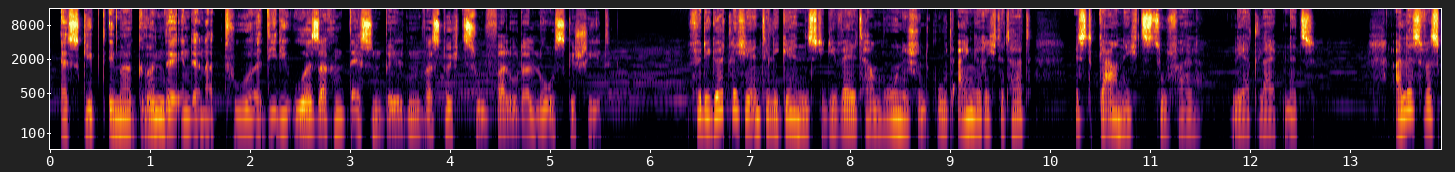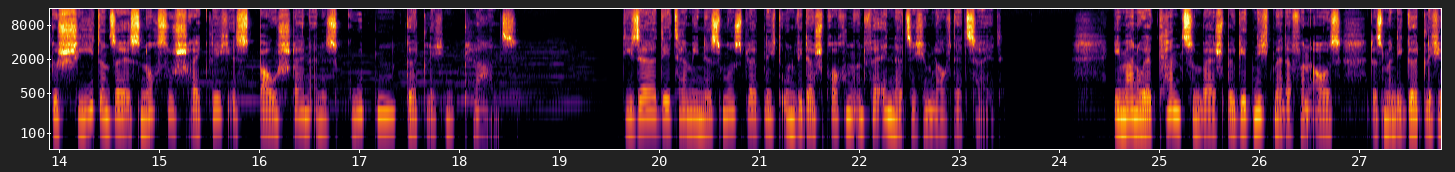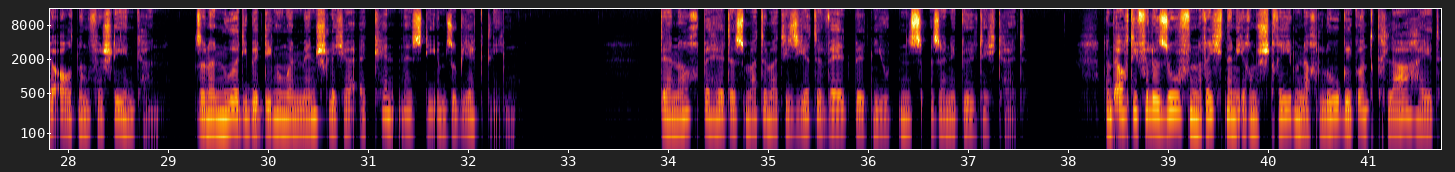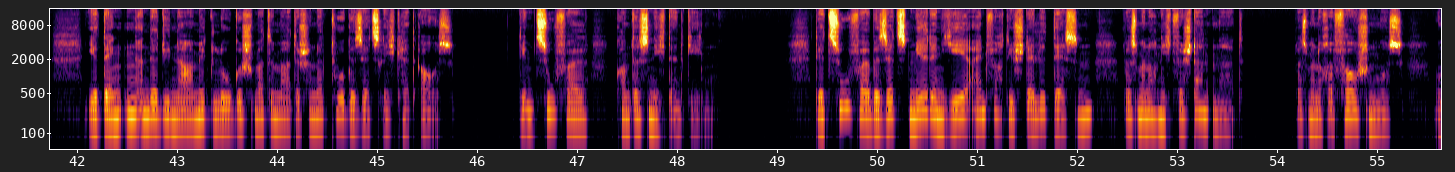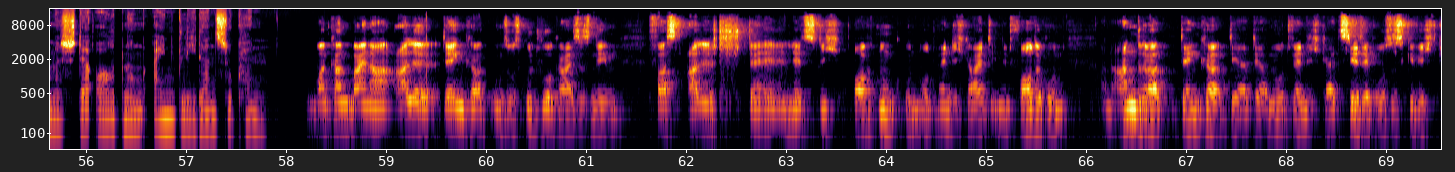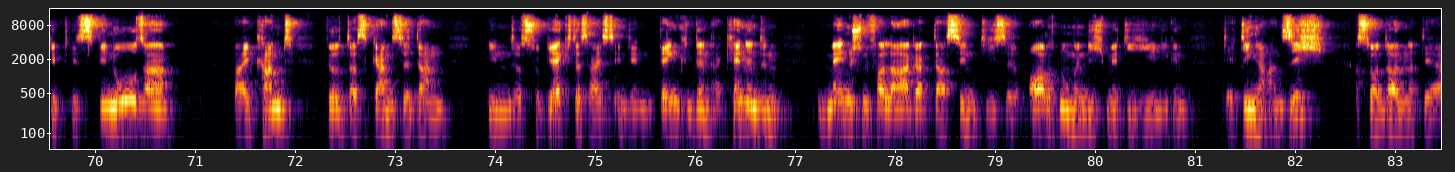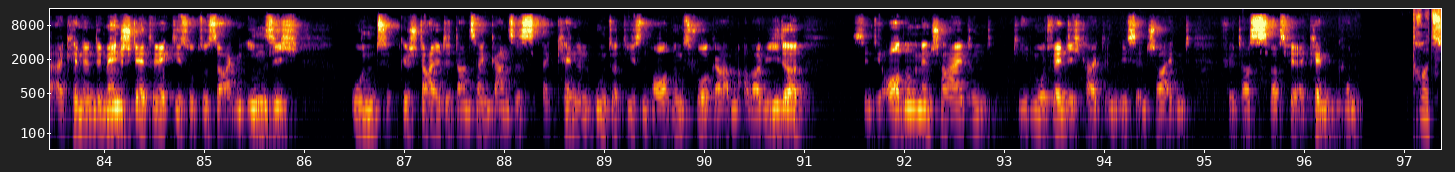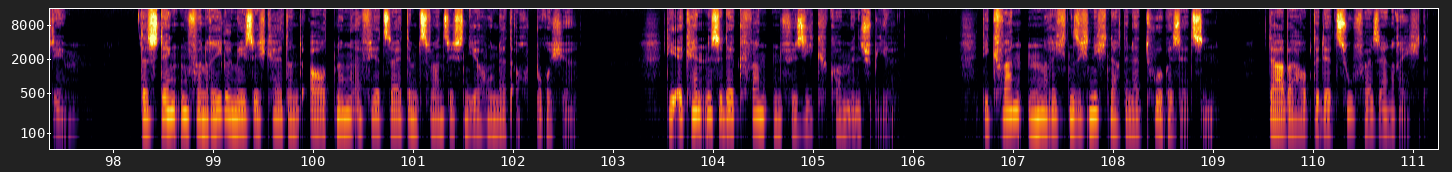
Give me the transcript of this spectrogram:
Es gibt immer Gründe in der Natur, die die Ursachen dessen bilden, was durch Zufall oder Los geschieht. Für die göttliche Intelligenz, die die Welt harmonisch und gut eingerichtet hat, ist gar nichts Zufall, lehrt Leibniz. Alles, was geschieht, und sei es noch so schrecklich, ist Baustein eines guten göttlichen Plans. Dieser Determinismus bleibt nicht unwidersprochen und verändert sich im Lauf der Zeit. Immanuel Kant zum Beispiel geht nicht mehr davon aus, dass man die göttliche Ordnung verstehen kann sondern nur die Bedingungen menschlicher Erkenntnis, die im Subjekt liegen. Dennoch behält das mathematisierte Weltbild Newtons seine Gültigkeit. Und auch die Philosophen richten in ihrem Streben nach Logik und Klarheit ihr Denken an der Dynamik logisch-mathematischer Naturgesetzlichkeit aus. Dem Zufall kommt es nicht entgegen. Der Zufall besetzt mehr denn je einfach die Stelle dessen, was man noch nicht verstanden hat, was man noch erforschen muss, um es der Ordnung eingliedern zu können. Man kann beinahe alle Denker unseres Kulturkreises nehmen. Fast alle stellen letztlich Ordnung und Notwendigkeit in den Vordergrund. Ein anderer Denker, der der Notwendigkeit sehr, sehr großes Gewicht gibt, ist Spinoza. Bei Kant wird das Ganze dann in das Subjekt, das heißt in den denkenden, erkennenden Menschen verlagert. Das sind diese Ordnungen nicht mehr diejenigen der Dinge an sich, sondern der erkennende Mensch, der trägt die sozusagen in sich und gestaltet dann sein ganzes Erkennen unter diesen Ordnungsvorgaben. Aber wieder sind die Ordnungen entscheidend, die Notwendigkeit ist entscheidend für das, was wir erkennen können. Trotzdem, Das Denken von Regelmäßigkeit und Ordnung erfährt seit dem 20. Jahrhundert auch Brüche. Die Erkenntnisse der Quantenphysik kommen ins Spiel. Die Quanten richten sich nicht nach den Naturgesetzen. Da behauptet der Zufall sein Recht.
